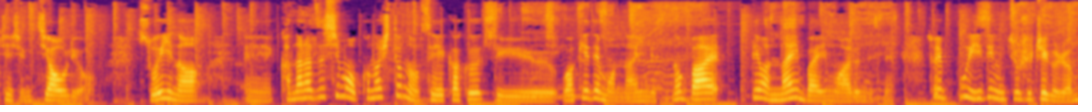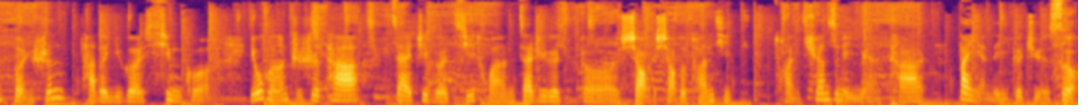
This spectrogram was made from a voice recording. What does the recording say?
进行交流。所以呢。えー、必ずしもこの人の性格っていうわけでもないんです。の場合ではない場合もあるんですね。所以不一定就是这个人本身他的一个性格，有可能只是他在这个集团，在这个呃小小的团体团圈子里面他扮演的一个角色。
